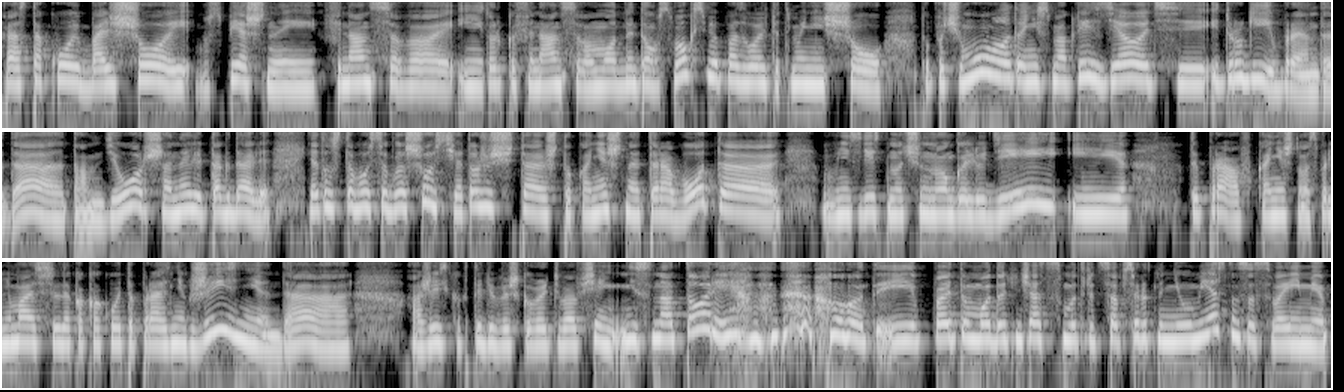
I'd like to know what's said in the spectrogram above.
раз такой большой, успешный финансово и не только финансово модный дом смог себе позволить отменить шоу, то почему, мол, это не смогли сделать и другие бренды, да, там, Dior, Chanel и так далее. Я тут с тобой соглашусь, я тоже считаю, что, конечно, это работа, в ней задействовано очень много людей, и ты прав, конечно, воспринимается всегда как какой-то праздник жизни, да, а жизнь, как ты любишь говорить, вообще не санаторий, вот, и поэтому мода очень часто смотрится абсолютно неуместно со своими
